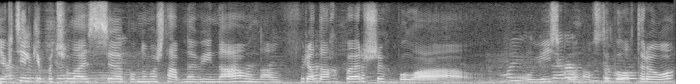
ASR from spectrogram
Як тільки почалась повномасштабна війна, вона в рядах перших була у війську, вона вступила в ТРО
